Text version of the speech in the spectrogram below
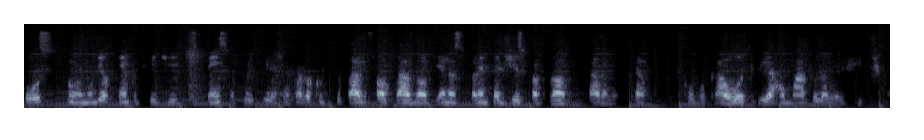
posto, não, não deu tempo de pedir dispensa, porque eu já estava computado e faltava apenas 40 dias para a prova, cara, né? para convocar outro e arrumar toda a logística.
